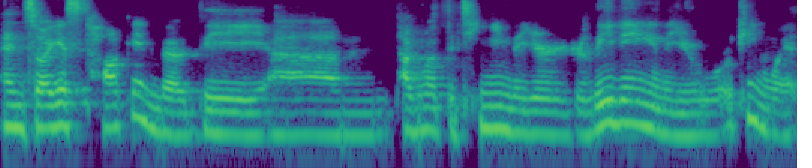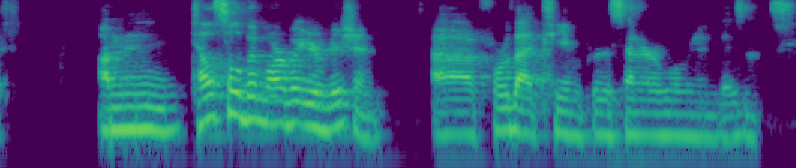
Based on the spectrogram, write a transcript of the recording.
And so, I guess talking about the um, talking about the team that you're you're leading and that you're working with, um, tell us a little bit more about your vision uh, for that team for the Center of Women in Business.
